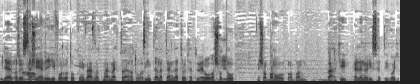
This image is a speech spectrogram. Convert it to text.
ugye az összes Aha. ilyen régi forgatókönyvvázlat már megtalálható az interneten, letölthető, elolvasható, hmm és abban, abban bárki ellenőrizheti, hogy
